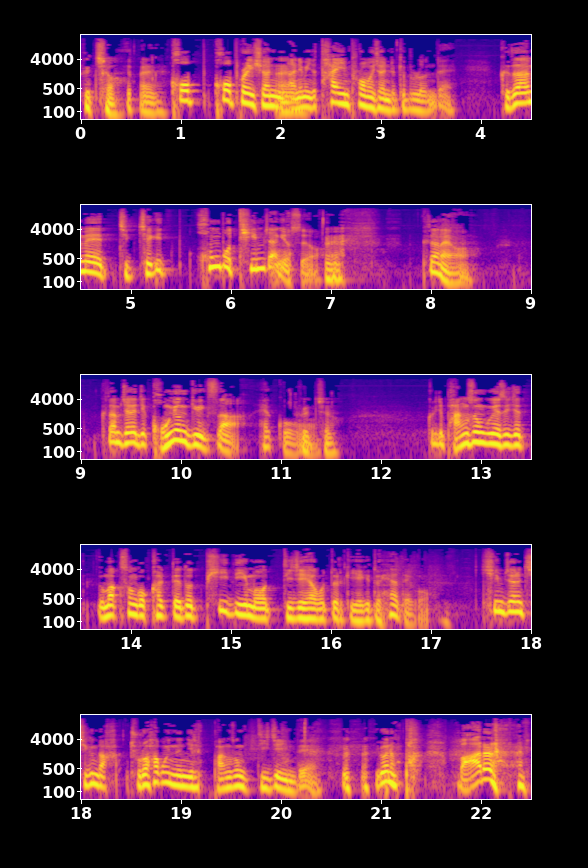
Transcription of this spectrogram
그렇죠. 네. co, cooperation 네. 아니면 이제 tie-up promotion 이렇게 불렀는데 그 다음에 직책이 홍보 팀장이었어요. 네. 그잖아요. 그 다음 제가 이제 공연 기획사 했고 그렇죠. 그리고 이제 방송국에서 이제 음악 선곡할 때도 PD 뭐 DJ하고 또 이렇게 얘기도 해야 되고 심지어는 지금 하- 주로 하고 있는 일 방송 DJ인데 이거는 바- 말을 안 하면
